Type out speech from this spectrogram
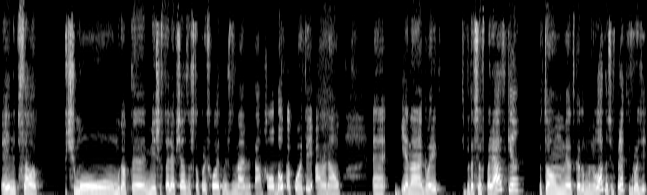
я ей написала, почему мы как-то меньше стали общаться, что происходит между нами, там, холодок какой-то, I don't know. Э, И она говорит, типа, да все в порядке. Потом я такая думаю, ну ладно, все в порядке, вроде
